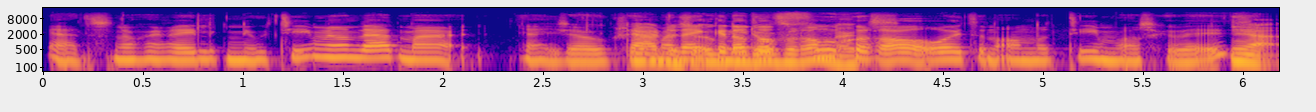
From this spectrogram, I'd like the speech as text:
ja, het is nog een redelijk nieuw team inderdaad. Maar ja, je zou ook Daar zomaar dus denken dat dat veranderd. vroeger al ooit een ander team was geweest. Ja.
